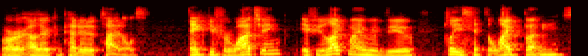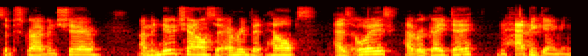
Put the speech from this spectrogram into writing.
or other competitive titles. Thank you for watching. If you like my review, please hit the like button, subscribe, and share. I'm a new channel, so every bit helps. As always, have a great day, and happy gaming.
